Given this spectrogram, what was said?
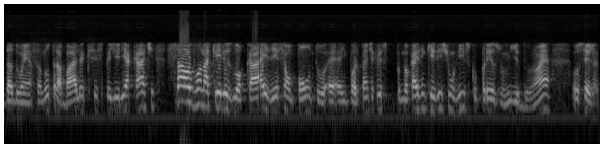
da doença no trabalho é que se expediria a CAT, salvo naqueles locais, esse é um ponto é, importante, aqueles locais em que existe um risco presumido, não é? Ou seja,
